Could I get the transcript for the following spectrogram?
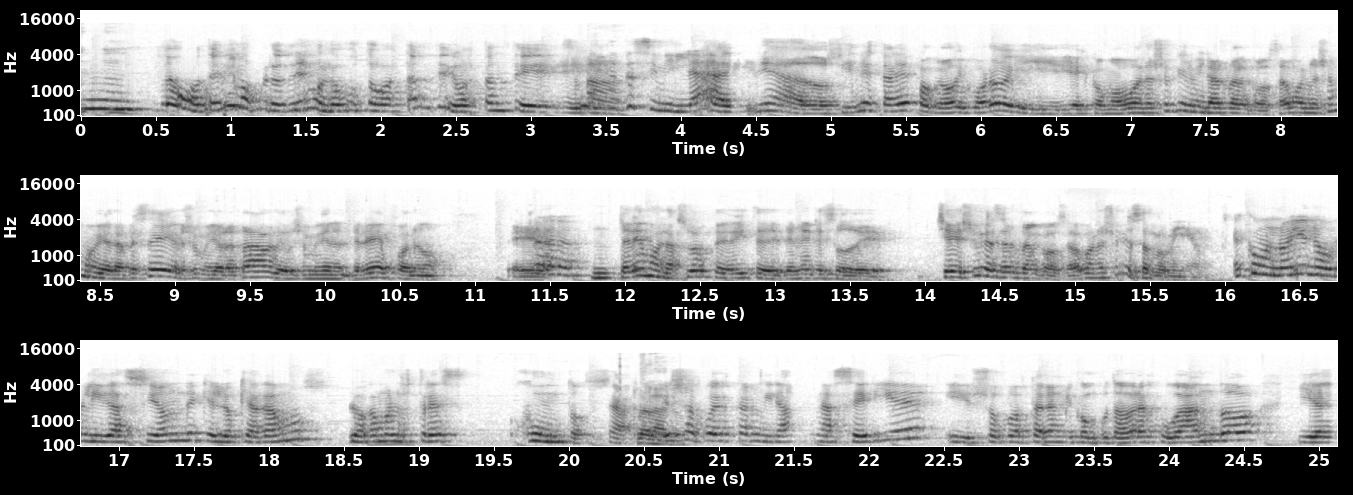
Mm, no, tenemos, pero tenemos los gustos bastante, bastante, eh, bastante similares. Alineados. Y en esta época, hoy por hoy, es como, bueno, yo quiero mirar tal cosa. Bueno, yo me voy a la PC, o yo me voy a la tablet, o yo me voy al teléfono. Eh, tenemos la suerte, viste, de tener eso de che, yo voy a hacer tal cosa, bueno, yo voy a hacer lo mío. Es como no hay una obligación de que lo que hagamos, lo hagamos los tres juntos. O sea, ella puede estar mirando una serie y yo puedo estar en mi computadora jugando y él,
